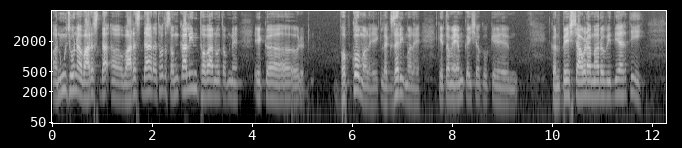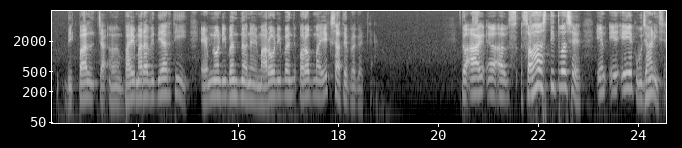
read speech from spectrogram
અનુજોના વારસદાર વારસદાર અથવા તો સમકાલીન થવાનો તમને એક ભપકો મળે, એક લક્ઝરી મળે કે તમે એમ કહી શકો કે, કલ્પેશ ચાવડા મારો વિદ્યાર્થી, દિગપાલ ભાઈ મારા વિદ્યાર્થી, એમનો નિબંધ અને મારો નિબંધ પરબમાં એક સાથે પ્રગટ થયા. તો આ સહઅસ્તિત્વ સહ અસ્તિત્વ છે, એ- એ એક ઉજાણી છે.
